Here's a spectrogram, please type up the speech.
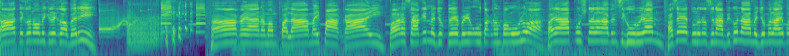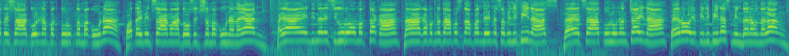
at economic recovery. Ah, kaya naman pala, may pakay. Para sa akin, medyo clever yung utak ng Pangulo ah. Kaya push na lang natin siguro yan. Kasi tulad ng sinabi ko na, medyo malayo pa tayo sa goal ng pagturok ng bakuna. What I mean sa mga dosage ng bakuna na yan. Kaya hindi na rin siguro ako magtaka na kapag natapos na ang pandemya sa Pilipinas, dahil sa tulong ng China, pero yung Pilipinas, Mindanao na lang.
